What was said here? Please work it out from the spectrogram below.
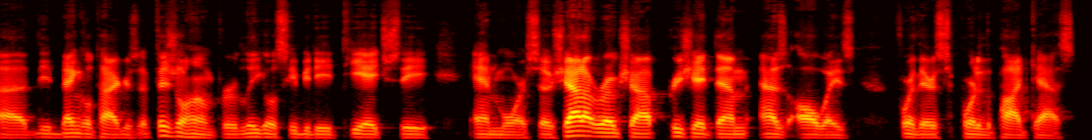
uh, the Bengal Tigers official home for legal CBD, THC, and more. So shout out Rogue Shop. Appreciate them as always for their support of the podcast.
